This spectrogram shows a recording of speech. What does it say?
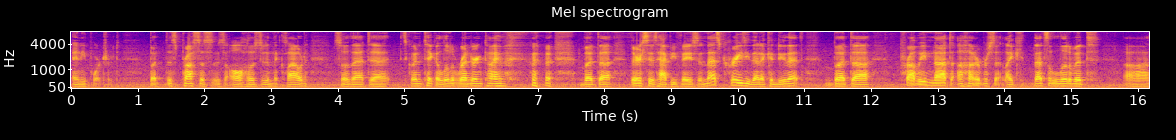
any portrait. But this process is all hosted in the cloud so that uh, it's going to take a little rendering time. But uh, there's his happy face and that's crazy that I can do that. But uh, probably not 100% like that's a little bit uh,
